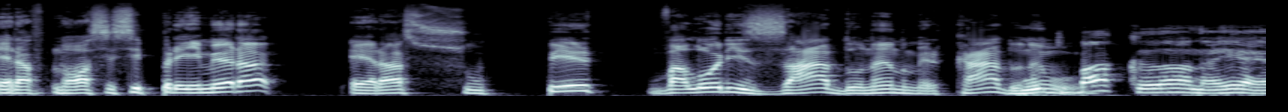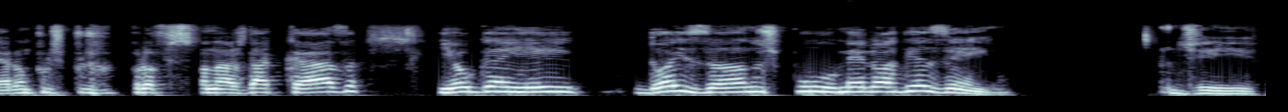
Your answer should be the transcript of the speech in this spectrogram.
Era, nossa, esse prêmio era, era super valorizado né, no mercado. Muito né? bacana, é, eram para os profissionais da casa e eu ganhei dois anos por melhor desenho. De,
